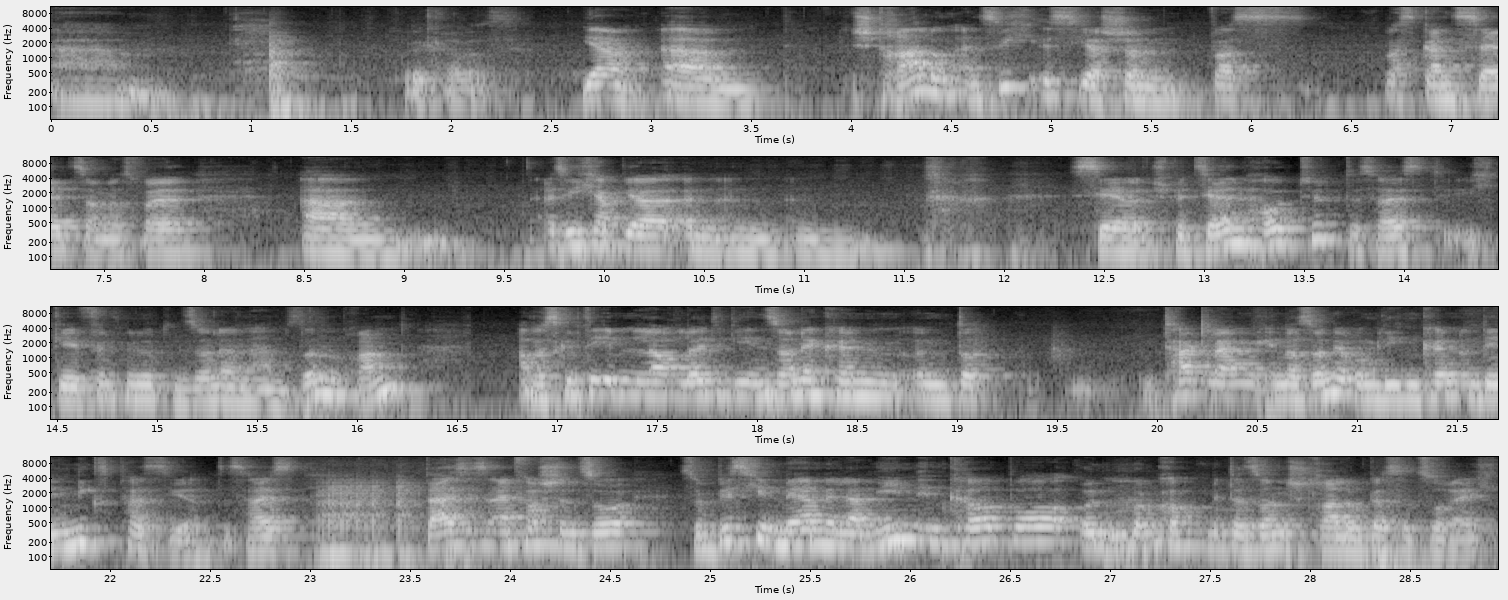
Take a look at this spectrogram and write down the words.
ähm, ich will gerade was. Ja, ähm, Strahlung an sich ist ja schon was, was ganz Seltsames, weil ähm, also ich habe ja einen, einen, einen sehr speziellen Hauttyp, das heißt, ich gehe fünf Minuten in Sonne und habe einen Sonnenbrand. Aber es gibt eben auch Leute, die in Sonne können und dort einen Tag lang in der Sonne rumliegen können und denen nichts passiert. Das heißt, da ist es einfach schon so, so ein bisschen mehr Melanin im Körper und man kommt mit der Sonnenstrahlung besser zurecht.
